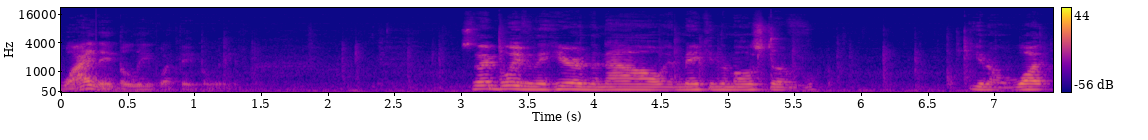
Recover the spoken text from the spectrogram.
why they believe what they believe. So they believe in the here and the now and making the most of, you know what,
